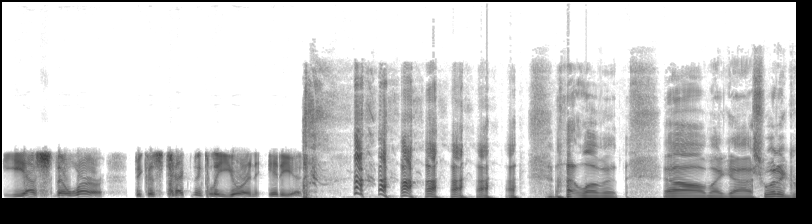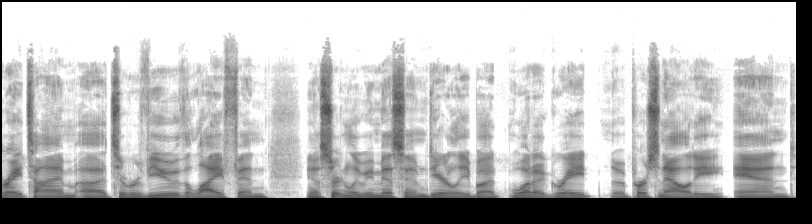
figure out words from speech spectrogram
Yes, there were, because technically you're an idiot. I love it. Oh my gosh, what a great time uh, to review the life and you know certainly we miss him dearly, but what a great uh, personality and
